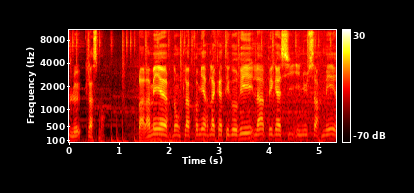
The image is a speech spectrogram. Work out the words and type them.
le classement. Voilà, la meilleure, donc la première de la catégorie, la Pegasi Inus Armée,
